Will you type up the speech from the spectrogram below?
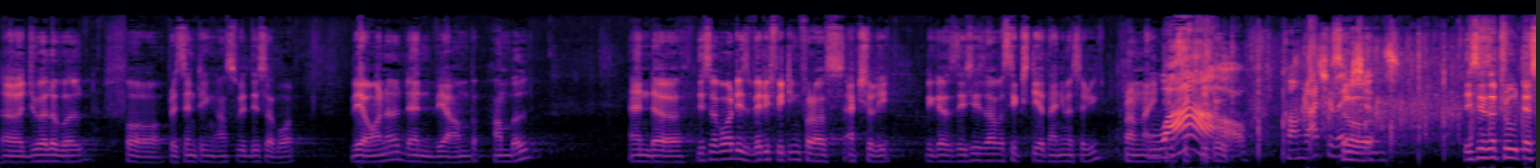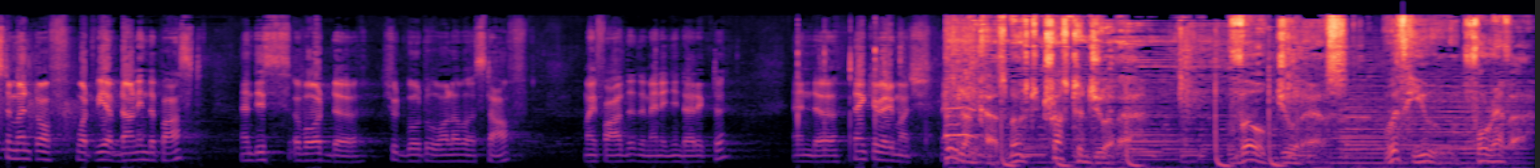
uh, Jeweller World, for presenting us with this award. We are honored and we are hum- humbled. And uh, this award is very fitting for us, actually, because this is our 60th anniversary from 1962. Wow! Congratulations. So, This is a true testament of what we have done in the past, and this award uh, should go to all our staff, my father, the managing director, and uh, thank you very much. Sri Lanka's most trusted jeweler, Vogue Jewellers, with you forever.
